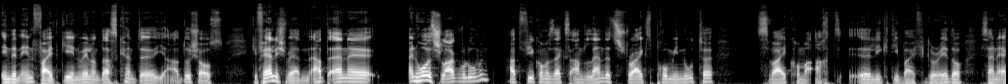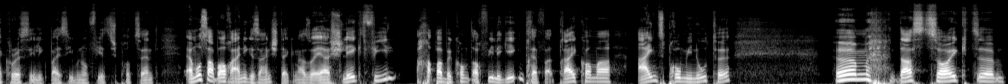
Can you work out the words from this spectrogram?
in den Infight gehen will und das könnte ja durchaus gefährlich werden. Er hat eine, ein hohes Schlagvolumen, hat 4,6 Unlanded Strikes pro Minute, 2,8 äh, liegt die bei Figueredo. Seine Accuracy liegt bei 47%. Er muss aber auch einiges einstecken. Also er schlägt viel, aber bekommt auch viele Gegentreffer. 3,1 pro Minute. Ähm, das zeugt ähm,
